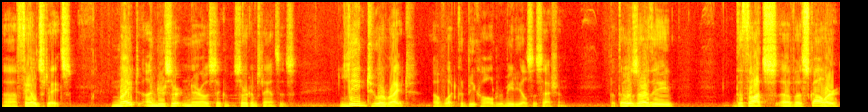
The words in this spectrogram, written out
uh, failed states, might, under certain narrow circumstances, lead to a right of what could be called remedial secession. But those are the, the thoughts of a scholar,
